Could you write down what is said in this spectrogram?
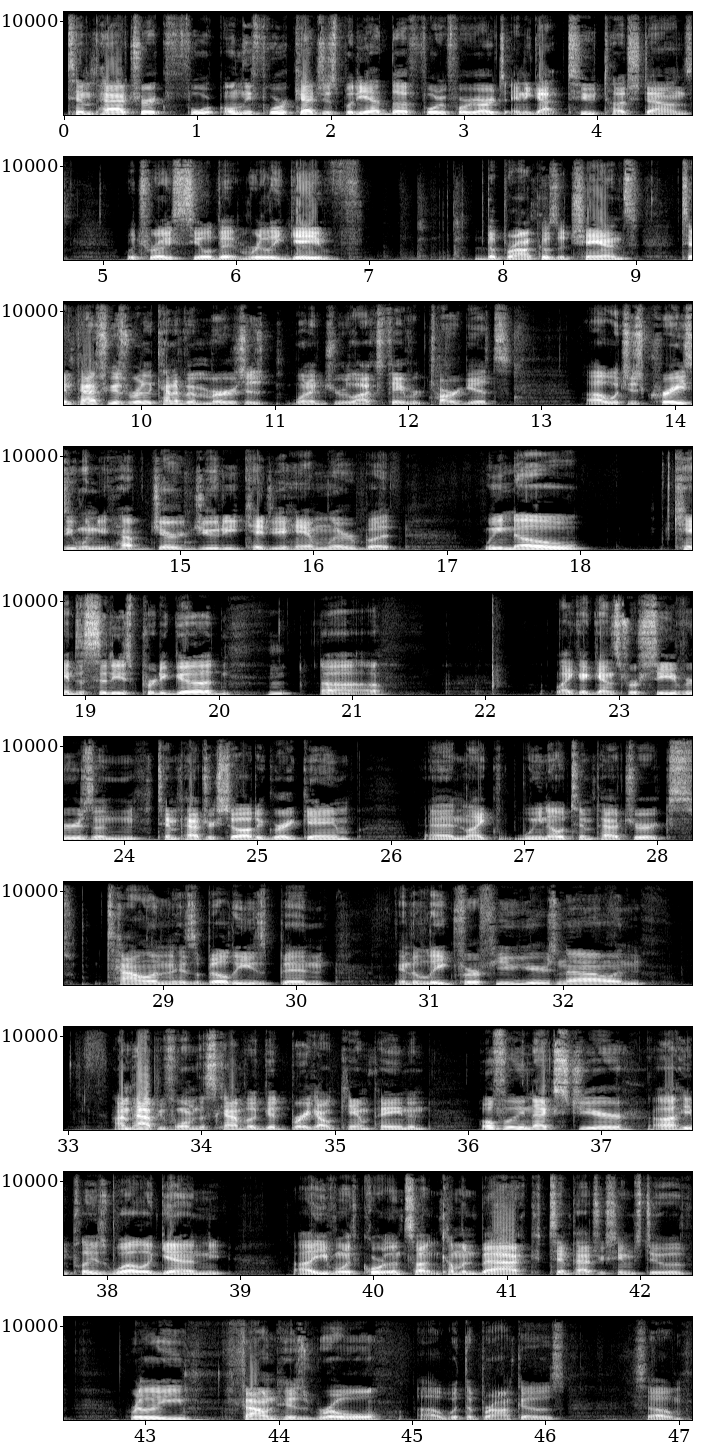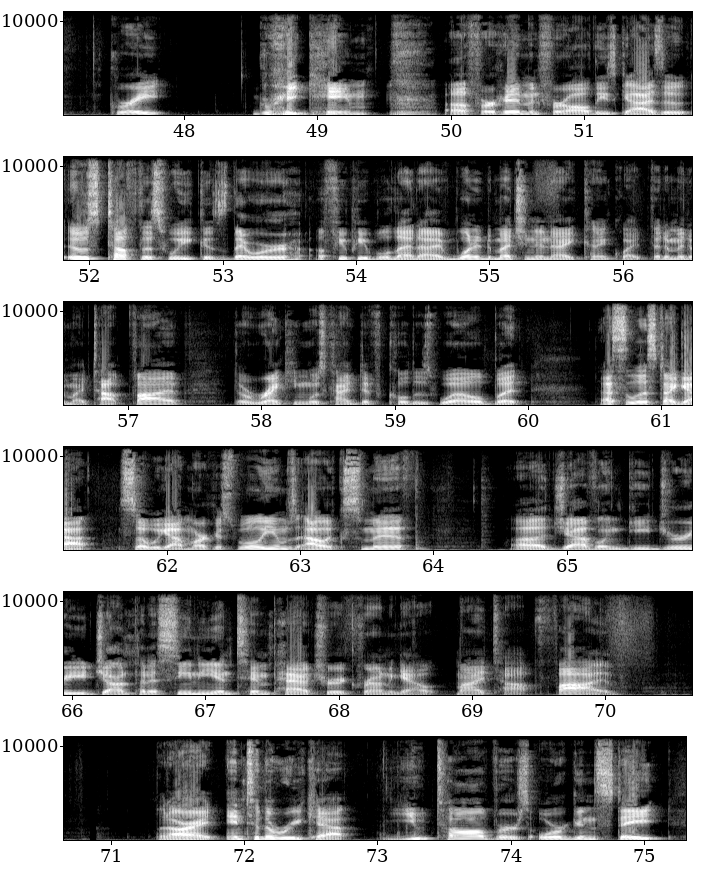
Tim Patrick, four, only four catches, but he had the 44 yards and he got two touchdowns, which really sealed it and really gave the Broncos a chance. Tim Patrick has really kind of emerged as one of Drew Lock's favorite targets uh, which is crazy when you have Jerry Jeudy, KJ Hamler, but we know Kansas City is pretty good, uh, like against receivers, and Tim Patrick still had a great game, and like we know Tim Patrick's talent and his ability has been in the league for a few years now, and I'm happy for him. This is kind of a good breakout campaign, and hopefully next year uh, he plays well again. Uh, even with Courtland Sutton coming back, Tim Patrick seems to have really found his role uh, with the Broncos. So great, great game uh, for him and for all these guys. It, it was tough this week because there were a few people that I wanted to mention and I couldn't quite fit them into my top five. The ranking was kind of difficult as well, but that's the list I got. So we got Marcus Williams, Alex Smith, uh, Javelin Guidry, John Penisini, and Tim Patrick rounding out my top five. But all right, into the recap. Utah versus Oregon State.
